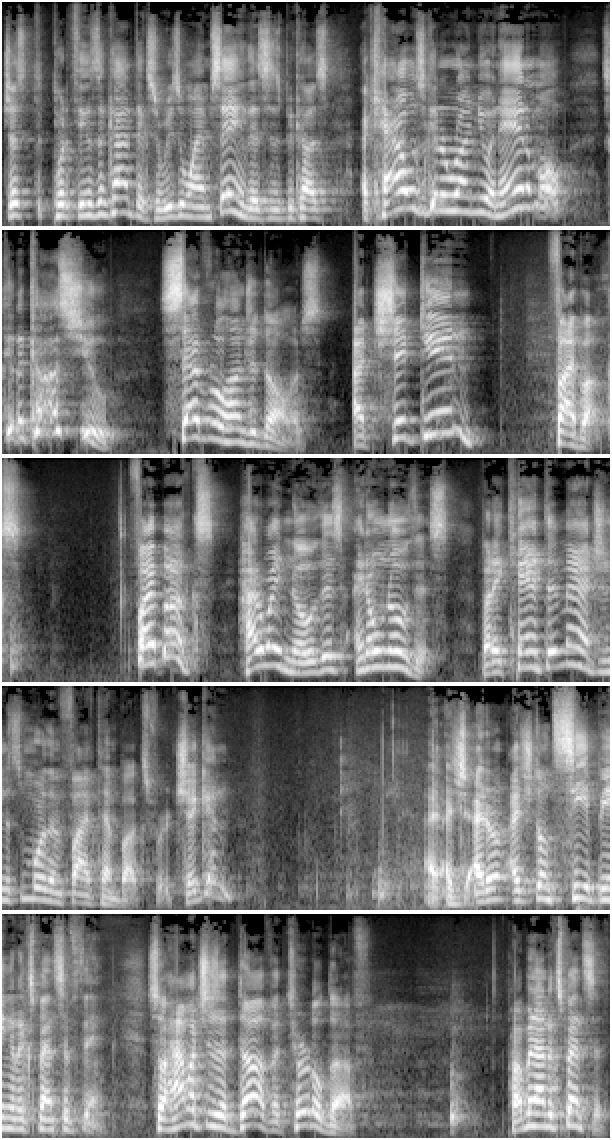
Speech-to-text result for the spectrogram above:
just to put things in context, the reason why I'm saying this is because a cow is going to run you an animal. It's going to cost you several hundred dollars. A chicken, five bucks. Five bucks. How do I know this? I don't know this, but I can't imagine it's more than five, ten bucks for a chicken. I, I, I don't. I just don't see it being an expensive thing. So how much is a dove? A turtle dove? Probably not expensive.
